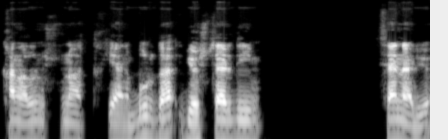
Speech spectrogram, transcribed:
kanalın üstüne attık. Yani burada gösterdiğim senaryo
